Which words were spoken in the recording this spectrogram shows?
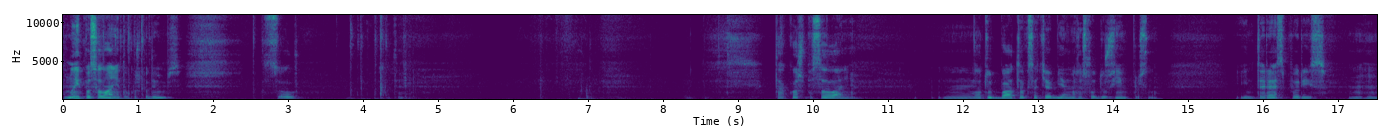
Ну і по Солані також подивимось. Сол. Де? Також по Солані. Отут багато, кстати, об'єму зайшло дуже імпульсно. Інтерес поріс. Угу.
